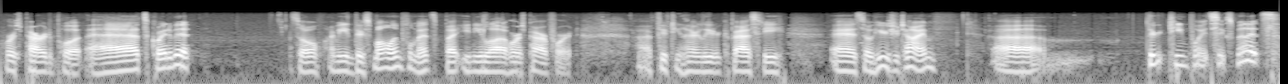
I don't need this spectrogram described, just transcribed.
horsepower to pull it. That's quite a bit. So, I mean, they're small implements, but you need a lot of horsepower for it. Uh, 1500 liter capacity. And so here's your time. 13.6 um, minutes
